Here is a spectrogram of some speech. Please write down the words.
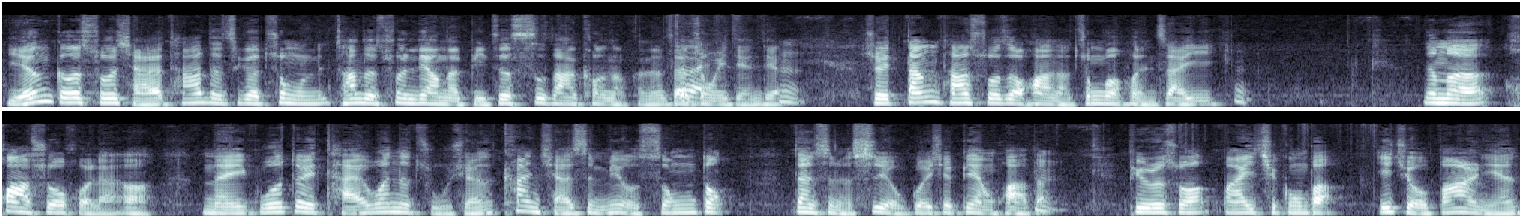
严格说起来，他的这个重，他的分量呢，比这四大扣呢可能再重一点点。嗯，所以当他说这话呢，中国会很在意。嗯，那么话说回来啊，美国对台湾的主权看起来是没有松动。但是呢，是有过一些变化的，譬如说八一七公报，一九八二年，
